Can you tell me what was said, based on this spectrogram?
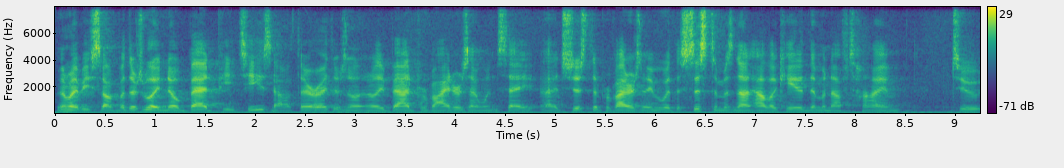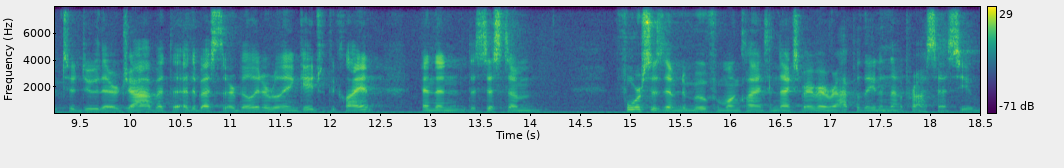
there might be some, but there's really no bad PTs out there, right? There's no really bad providers, I wouldn't say. Uh, it's just the providers maybe with the system has not allocated them enough time to to do their job at the, at the best of their ability to really engage with the client, and then the system forces them to move from one client to the next very very rapidly, and in that process, you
